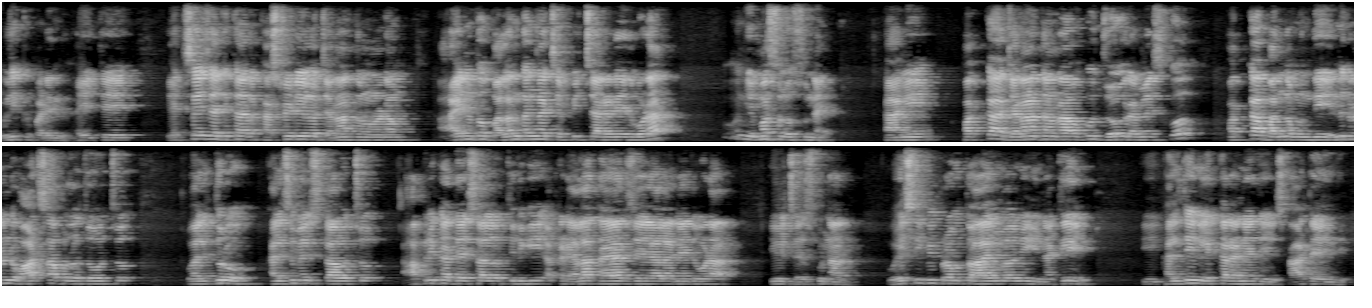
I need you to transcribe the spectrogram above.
ఉలిక్కి పడింది అయితే ఎక్సైజ్ అధికారుల కస్టడీలో జనార్దన్ ఉండడం ఆయనతో బలవంతంగా చెప్పించారనేది కూడా విమర్శలు వస్తున్నాయి. కానీ పక్కా జనార్దన్ రావుకు జోగి రమేష్కు పక్కా బంధం ఉంది. ఎందుకంటే వాట్సాప్లో చూడవచ్చు వాళ్ళిద్దరూ కలిసిమెలిసి కావచ్చు ఆఫ్రికా దేశాల్లో తిరిగి అక్కడ ఎలా తయారు చేయాలనేది కూడా వీళ్ళు చేసుకున్నారు. వైసీపీ ప్రభుత్వ హయాంలోని ఈ నకిలీ ఈ కల్తీ లిక్కర్ అనేది స్టార్ట్ అయింది.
